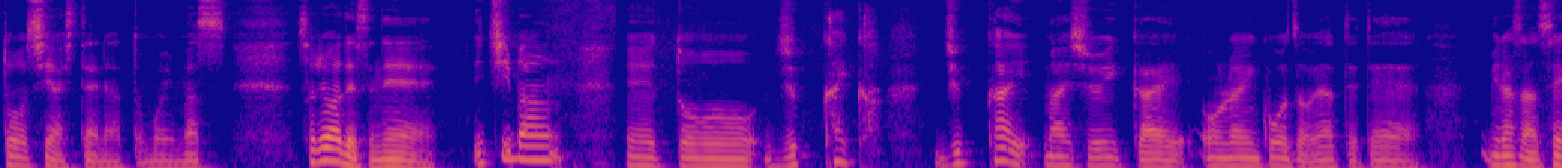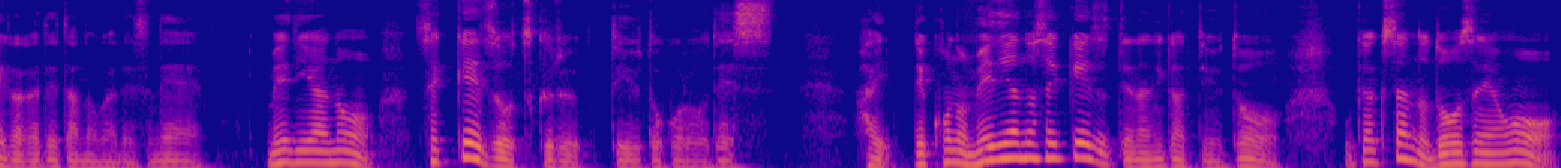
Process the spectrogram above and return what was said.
とシェアしたいなと思います。それはですね一番えっ、と10回か10回毎週1回オンライン講座をやってて皆さん成果が出たのがですねメディアの設計図を作るっていうところです。はい、でこのメディアの設計図って何かっていうとお客さんの動線を、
